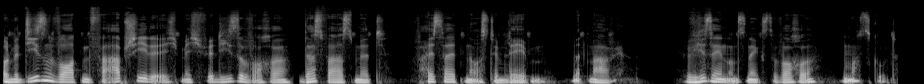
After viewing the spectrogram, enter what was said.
Und mit diesen Worten verabschiede ich mich für diese Woche. Das war's mit Weisheiten aus dem Leben mit Marvin. Wir sehen uns nächste Woche. Macht's gut.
